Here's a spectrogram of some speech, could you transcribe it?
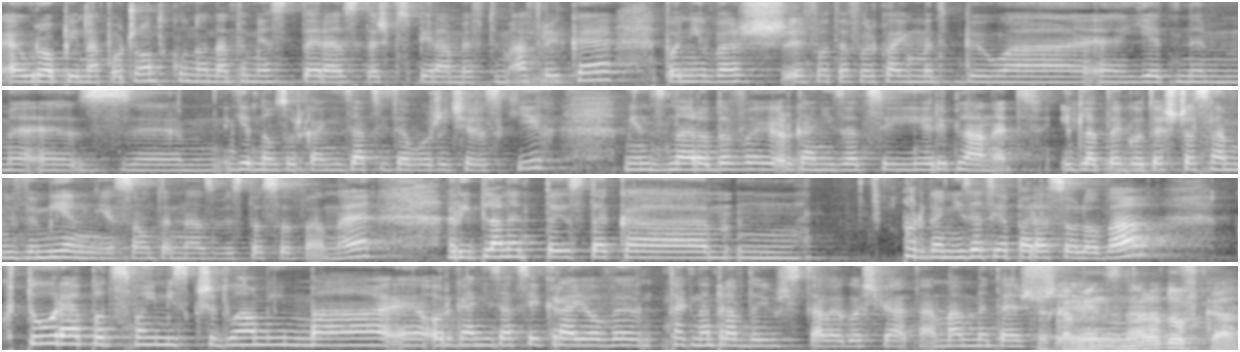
Europie na początku, no natomiast teraz też wspieramy w tym Afrykę, ponieważ Photo for Climate była jednym z, jedną z organizacji założycielskich Międzynarodowej Organizacji Replanet i dlatego też czasami wymiennie są te nazwy stosowane. Replanet to jest taka... Mm, organizacja parasolowa, która pod swoimi skrzydłami ma e, organizacje krajowe tak naprawdę już z całego świata. Mamy też... Taka międzynarodówka.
